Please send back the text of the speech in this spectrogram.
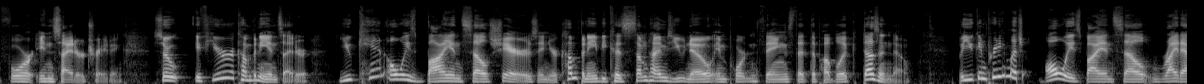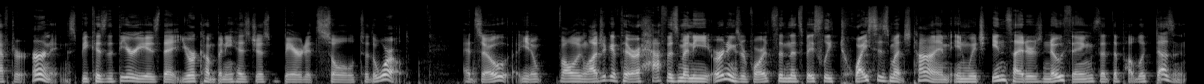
for insider trading. So if you're a company insider, you can't always buy and sell shares in your company because sometimes you know important things that the public doesn't know. But you can pretty much always buy and sell right after earnings because the theory is that your company has just bared its soul to the world. And so, you know, following logic, if there are half as many earnings reports, then that's basically twice as much time in which insiders know things that the public doesn't.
